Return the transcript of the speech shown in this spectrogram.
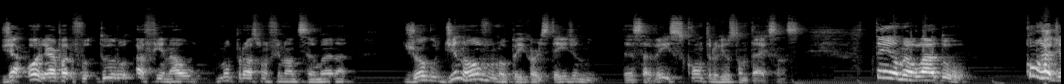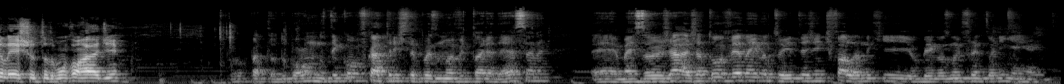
já olhar para o futuro, afinal, no próximo final de semana, jogo de novo no Paycor Stadium, dessa vez contra o Houston Texans. Tem ao meu lado Conrad Leixo, tudo bom, Conrad? Opa, tudo bom? Não tem como ficar triste depois de uma vitória dessa, né? É, mas eu já, já tô vendo aí no Twitter a gente falando que o Bengals não enfrentou ninguém ainda.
